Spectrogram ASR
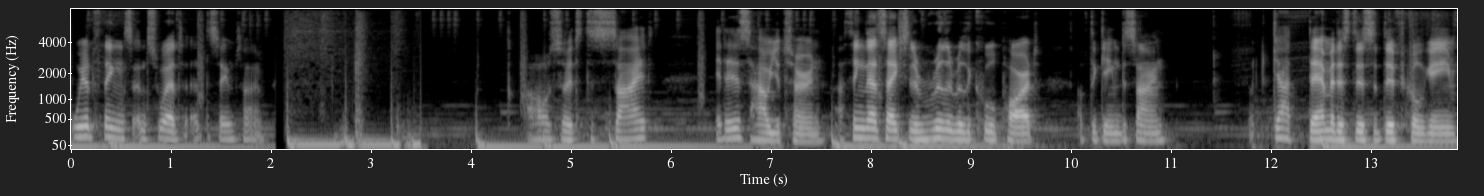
weird things and sweat at the same time. Oh, so it's the side. It is how you turn. I think that's actually a really, really cool part of the game design. But god damn it, is this a difficult game.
